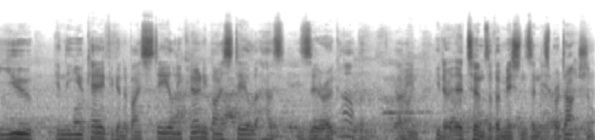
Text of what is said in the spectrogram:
you in the UK, if you're going to buy steel, you can only buy steel that has zero carbon. I mean, you know, in terms of emissions in its production.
